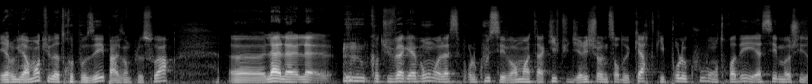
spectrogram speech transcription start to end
Et régulièrement, tu dois te reposer, par exemple le soir. Euh, là, là, là, quand tu vagabondes, là, c'est pour le coup, c'est vraiment interactif. Tu diriges sur une sorte de carte qui, pour le coup, en 3D est assez moche. Ils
